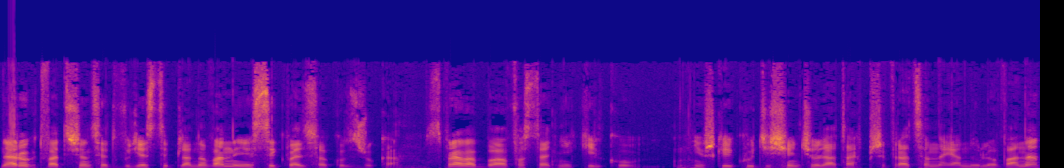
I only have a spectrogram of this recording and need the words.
Na rok 2020 planowany jest sequel Soku z Żuka. Sprawa była w ostatnich kilku, już kilkudziesięciu latach przywracana i anulowana,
